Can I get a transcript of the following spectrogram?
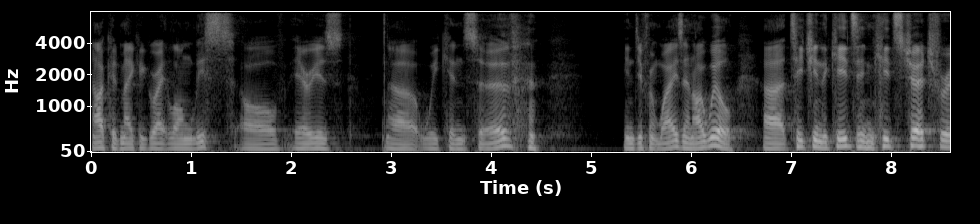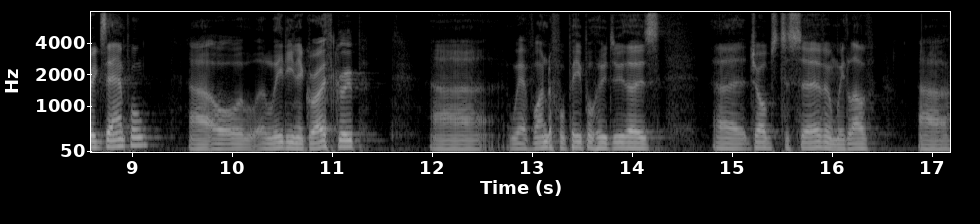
I could make a great long list of areas uh, we can serve in different ways, and I will. Uh, teaching the kids in kids' church, for example, uh, or leading a growth group. Uh, we have wonderful people who do those uh, jobs to serve, and we love uh,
